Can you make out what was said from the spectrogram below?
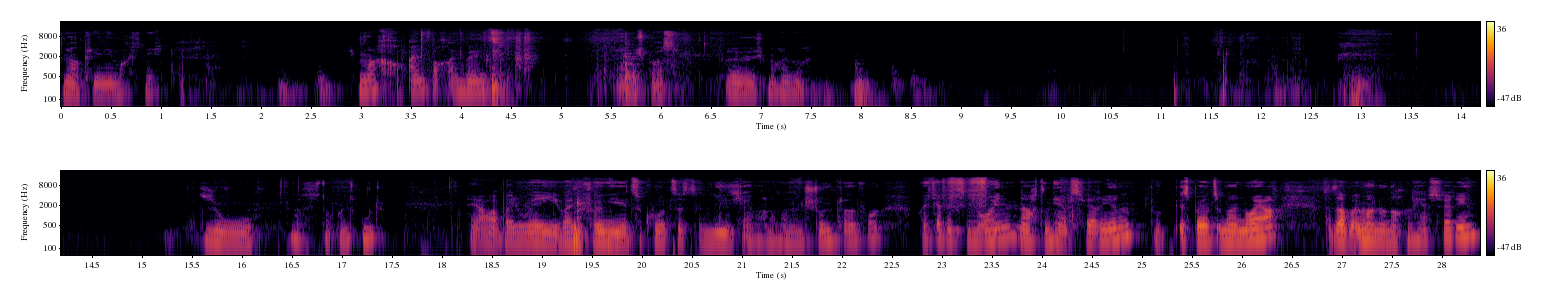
Ja, okay, nee, mach ich nicht. Ich mach einfach ein Bild. Ja, Spaß. Äh, ich mach einfach. So, das ist doch ganz gut. Ja, by the way, weil die Folge jetzt zu kurz ist, dann lese ich einfach nochmal meinen Stundenplan vor. Weil ich habe jetzt neun nach den Herbstferien. Ist bei uns immer ein neuer. Also aber immer nur nach den Herbstferien.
